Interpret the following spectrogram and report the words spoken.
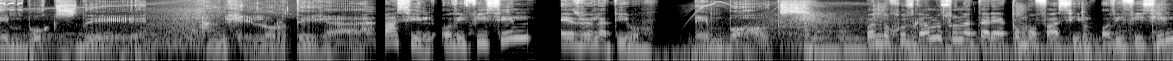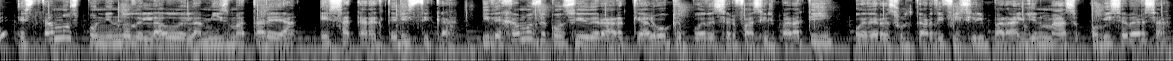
En box de Ángel Ortega. Fácil o difícil es relativo. En box. Cuando juzgamos una tarea como fácil o difícil, estamos poniendo del lado de la misma tarea esa característica y dejamos de considerar que algo que puede ser fácil para ti puede resultar difícil para alguien más o viceversa.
